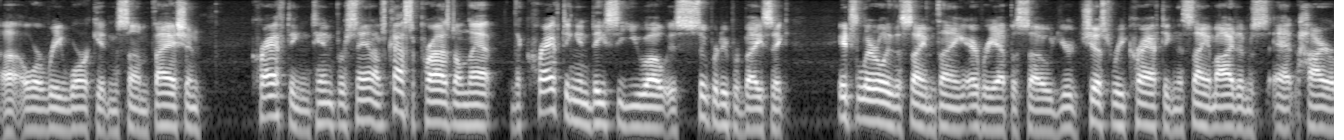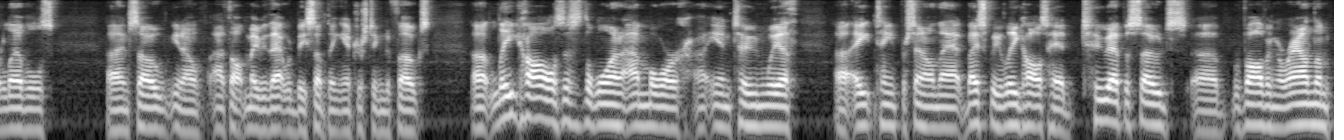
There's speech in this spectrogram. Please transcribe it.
uh, or rework it in some fashion. Crafting 10%. I was kind of surprised on that. The crafting in DCUO is super duper basic. It's literally the same thing every episode. You're just recrafting the same items at higher levels. Uh, and so, you know, I thought maybe that would be something interesting to folks. Uh, League Halls, this is the one I'm more uh, in tune with uh, 18% on that. Basically, League Halls had two episodes uh, revolving around them,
